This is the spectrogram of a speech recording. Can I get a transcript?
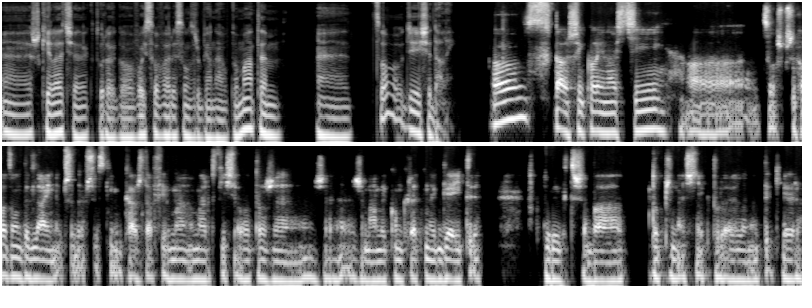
e, szkielecie, którego voiceovery są zrobione automatem. E, co dzieje się dalej? No, w dalszej kolejności, cóż, przychodzą deadlines przede wszystkim. Każda firma martwi się o to, że, że, że mamy konkretne gate'y, w których trzeba dopinać niektóre elementy gier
